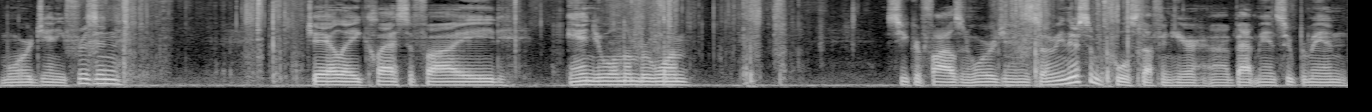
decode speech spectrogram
More Jenny Frison. JLA Classified Annual number one. Secret Files and Origins. So, I mean, there's some cool stuff in here. Uh, Batman, Superman,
